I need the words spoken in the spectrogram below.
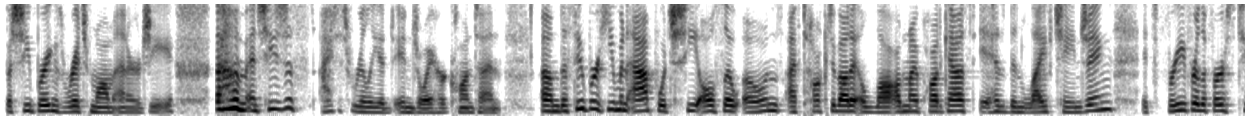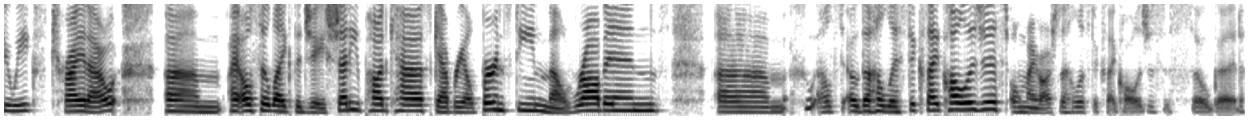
but she brings rich mom energy. Um, and she's just I just really enjoy her content. Um, the Superhuman app, which she also owns, I've talked about it a lot on my podcast. It has been life changing. It's free for the first two weeks. Try it out. Um, I also like the Jay Shetty podcast, Gabrielle Bernstein, Mel Robbins. Um, who else? Oh, the holistic psychologist. Oh my gosh, the holistic psychologist is so good.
